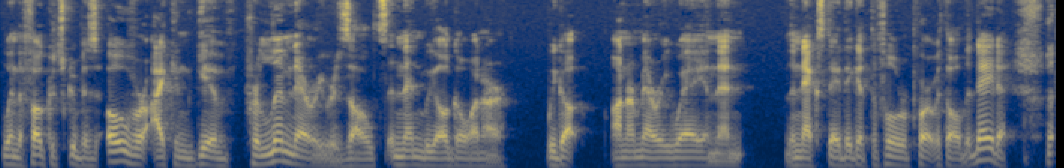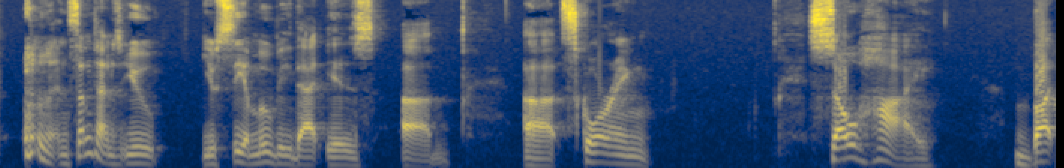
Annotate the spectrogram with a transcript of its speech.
when the focus group is over, I can give preliminary results and then we all go on our, we go on our merry way. And then the next day they get the full report with all the data. and sometimes you, you see a movie that is um, uh, scoring so high, but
